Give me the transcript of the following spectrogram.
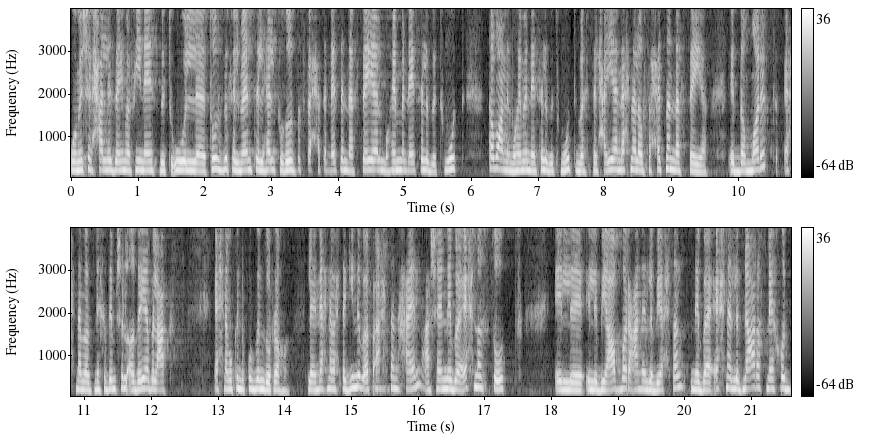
ومش الحل زي ما في ناس بتقول طز في المنتل هيلث وطز في صحة الناس النفسية المهم الناس اللي بتموت طبعا المهم الناس اللي بتموت بس الحقيقة إن إحنا لو صحتنا النفسية اتدمرت إحنا ما بنخدمش القضية بالعكس إحنا ممكن نكون بنضرها لأن إحنا محتاجين نبقى في أحسن حال عشان نبقى إحنا الصوت اللي اللي بيعبر عن اللي بيحصل نبقى إحنا اللي بنعرف ناخد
